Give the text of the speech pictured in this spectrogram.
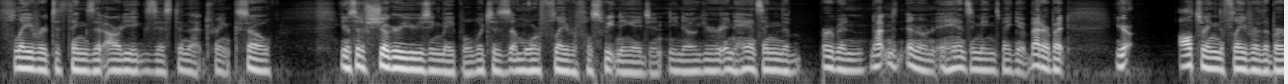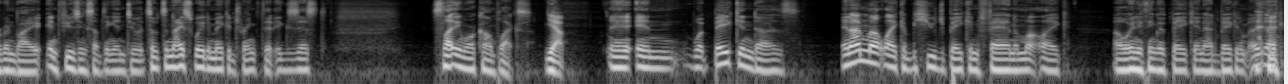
flavor to things that already exist in that drink. So, you know, instead of sugar, you're using maple, which is a more flavorful sweetening agent. You know, you're enhancing the bourbon. Not you know, enhancing means making it better, but you're altering the flavor of the bourbon by infusing something into it. So it's a nice way to make a drink that exists slightly more complex. Yeah. And, and what bacon does, and I'm not like a huge bacon fan. I'm not like, oh, anything with bacon, add bacon. Like,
